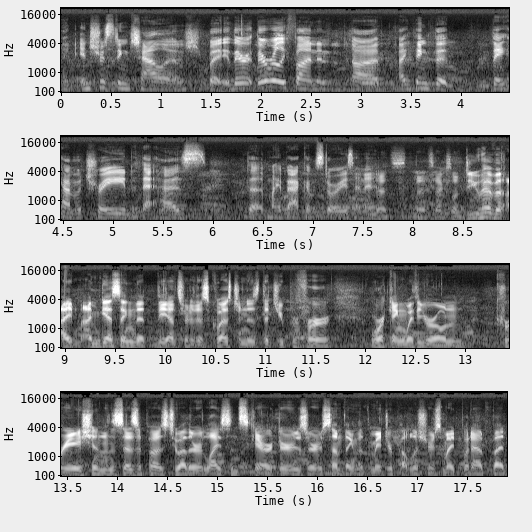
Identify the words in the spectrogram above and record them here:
an interesting challenge, but they're they're really fun, and uh, I think that they have a trade that has the my backup stories in it. That's that's excellent. Do you have? A, I, I'm guessing that the answer to this question is that you prefer working with your own creations as opposed to other licensed characters or something that the major publishers might put out. But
